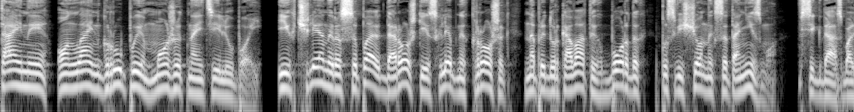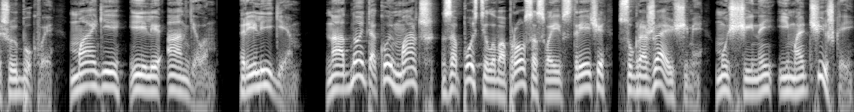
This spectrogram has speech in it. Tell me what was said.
Тайные онлайн-группы может найти любой. Их члены рассыпают дорожки из хлебных крошек на придурковатых бордах, посвященных сатанизму, всегда с большой буквы, магии или ангелам, религиям. На одной такой Мардж запостила вопрос о своей встрече с угрожающими, мужчиной и мальчишкой,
